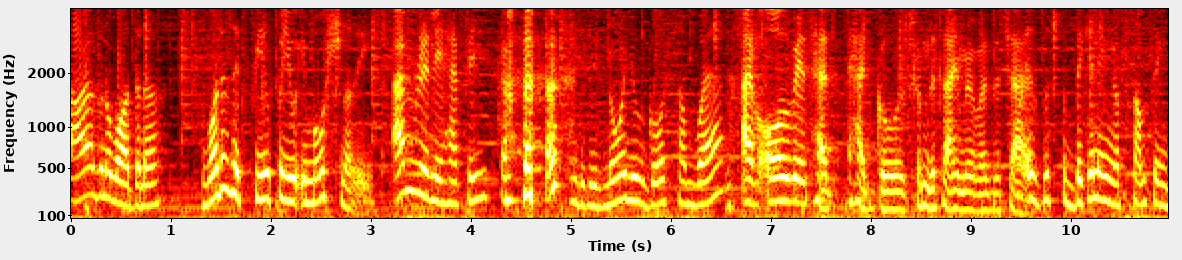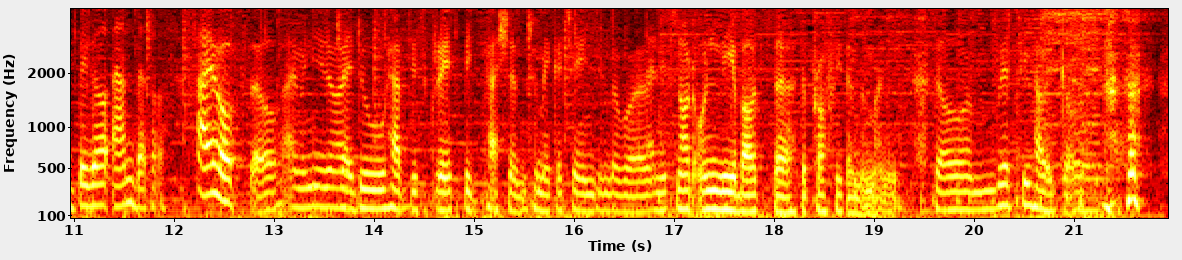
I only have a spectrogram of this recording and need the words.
Otara Gunewardene, what does it feel for you emotionally? I'm really happy. Did you know you'll go somewhere? I've always had, had goals from the time I was a child. Is this the beginning of something bigger and better? I hope so. I mean, you know, I do have this great big passion to make a change in the world, and it's not only about the, the profit and the money. So um, we'll see how it goes.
